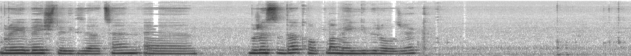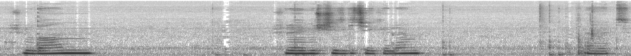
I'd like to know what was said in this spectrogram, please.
Buraya 5 dedik zaten. Ee, Burası da toplam 51 olacak. Şuradan şuraya bir çizgi çekelim. Evet.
